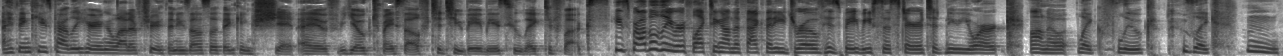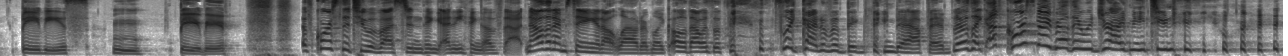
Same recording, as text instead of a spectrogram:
I think he's probably hearing a lot of truth and he's also thinking, shit, I have yoked myself to two babies who like to fucks. He's probably reflecting on the fact that he drove his baby sister to New York on a like fluke. He's like, hmm, babies. Baby. Of course, the two of us didn't think anything of that. Now that I'm saying it out loud, I'm like, oh, that was a thing. It's like kind of a big thing to happen. And I was like, of course, my brother would drive me to New York.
